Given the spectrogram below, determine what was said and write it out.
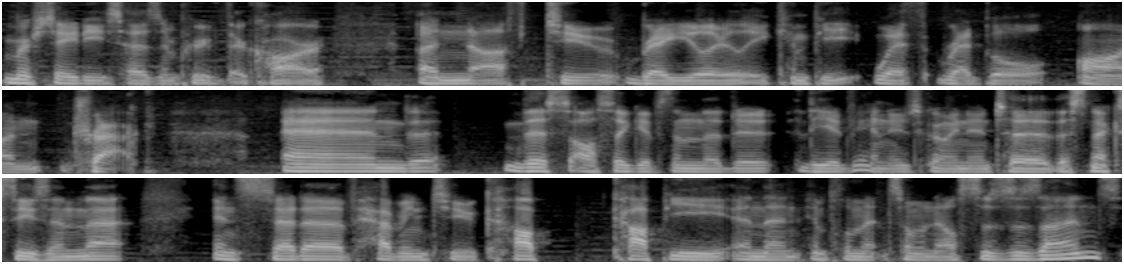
Mercedes has improved their car enough to regularly compete with Red Bull on track, and this also gives them the the advantage going into this next season that instead of having to cop, copy and then implement someone else's designs,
